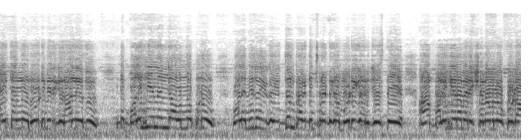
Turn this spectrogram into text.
రైతాంగం రోడ్డు మీదకి రాలేదు. అంటే బలహీనంగా ఉన్నప్పుడు వాళ్ళ మీద యుద్ధం ప్రకటించినట్టుగా మోడీ గారు చేస్తే ఆ బలహీనమైన క్షణం క్షణంలో కూడా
